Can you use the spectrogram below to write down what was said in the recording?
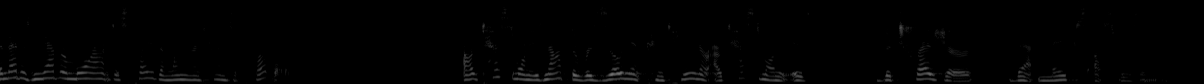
And that is never more on display than when you're in times of trouble. Our testimony is not the resilient container, our testimony is the treasure that makes us resilient.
